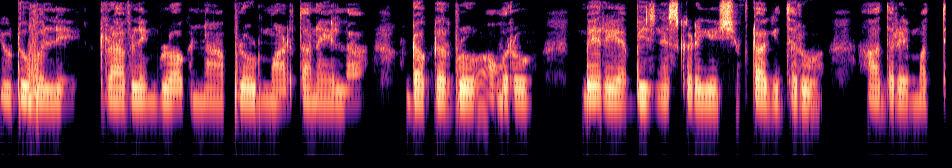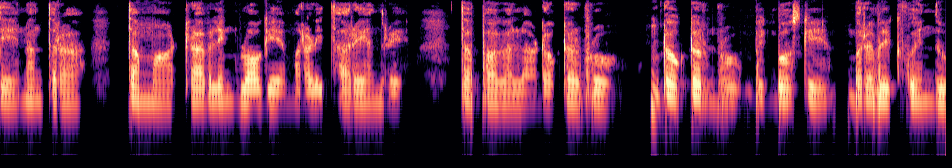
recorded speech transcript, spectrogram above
ಯೂಟ್ಯೂಬಲ್ಲಿ ಟ್ರಾವೆಲಿಂಗ್ ಬ್ಲಾಗನ್ನು ಅಪ್ಲೋಡ್ ಮಾಡ್ತಾನೆ ಇಲ್ಲ. ಡಾಕ್ಟರ್ ಬ್ರೋ ಅವರು ಬೇರೆಯ ಬಿಸ್ನೆಸ್ ಕಡೆಗೆ ಶಿಫ್ಟ್ ಆಗಿದ್ದರು. ಆದರೆ ಮತ್ತೆ ನಂತರ ತಮ್ಮ ಟ್ರಾವೆಲಿಂಗ್ ವ್ಲಾಗ್ಗೆ ಮರಳಿದ್ದಾರೆ ಅಂದರೆ ತಪ್ಪಾಗಲ್ಲ doctor bro doctor bro big ಬಾಸ್ಗೆ ಬರಬೇಕು ಎಂದು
